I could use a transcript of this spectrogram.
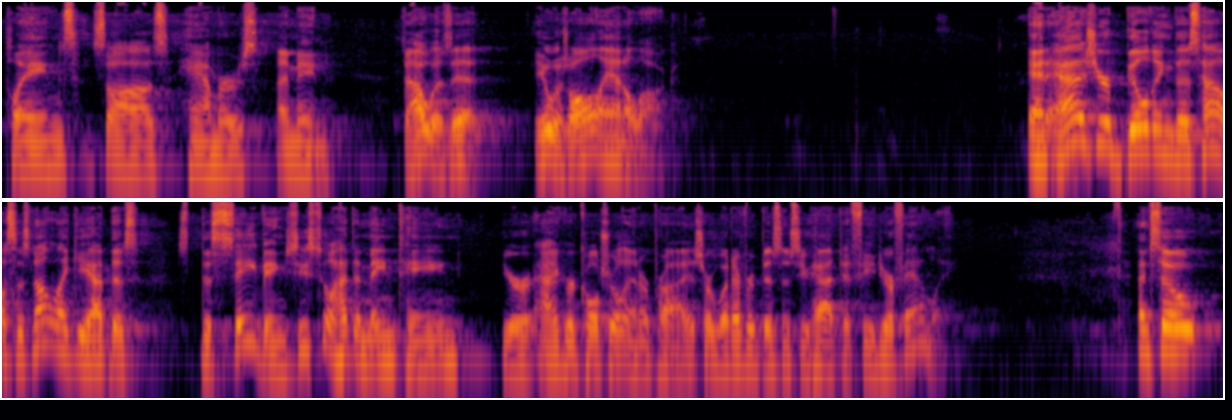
planes, saws, hammers. I mean, that was it. It was all analog. And as you're building this house, it's not like you had this, this savings. You still had to maintain your agricultural enterprise or whatever business you had to feed your family. And so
